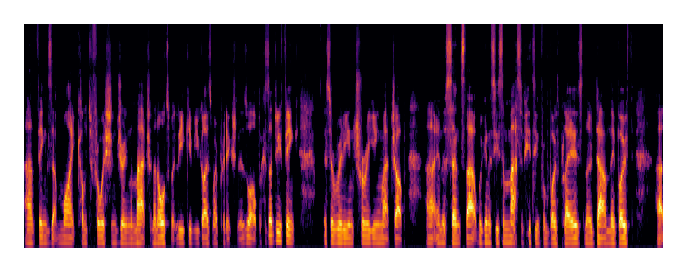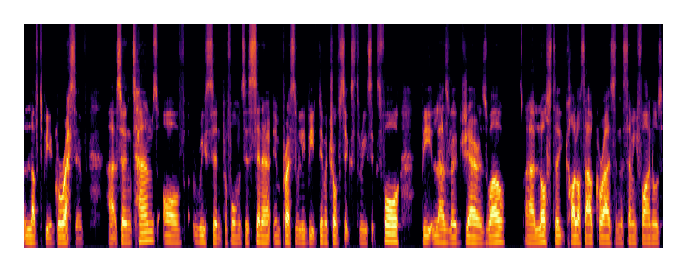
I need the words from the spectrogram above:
and things that might come to fruition during the match, and then ultimately give you guys my prediction as well, because I do think it's a really intriguing matchup uh, in the sense that we're going to see some massive hitting from both players, no doubt, and they both uh, love to be aggressive. Uh, so in terms of recent performances, Sinner impressively beat Dimitrov 6-3, 6-4, beat Laslo Djere as well. Uh, lost to Carlos Alcaraz in the semi-finals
